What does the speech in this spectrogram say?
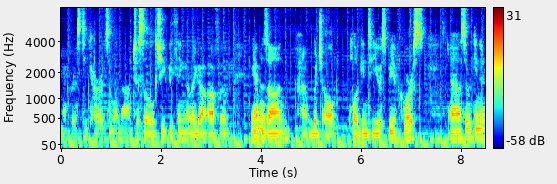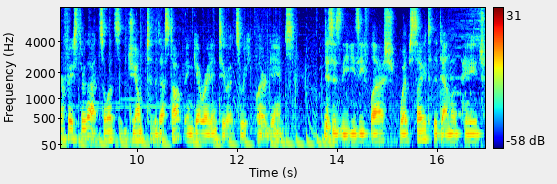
micro SD cards and whatnot. Just a little cheapy thing that I got off of Amazon, uh, which I'll plug into USB, of course. Uh, so we can interface through that. So let's jump to the desktop and get right into it so we can play our games. This is the EZ-Flash website, the download page,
